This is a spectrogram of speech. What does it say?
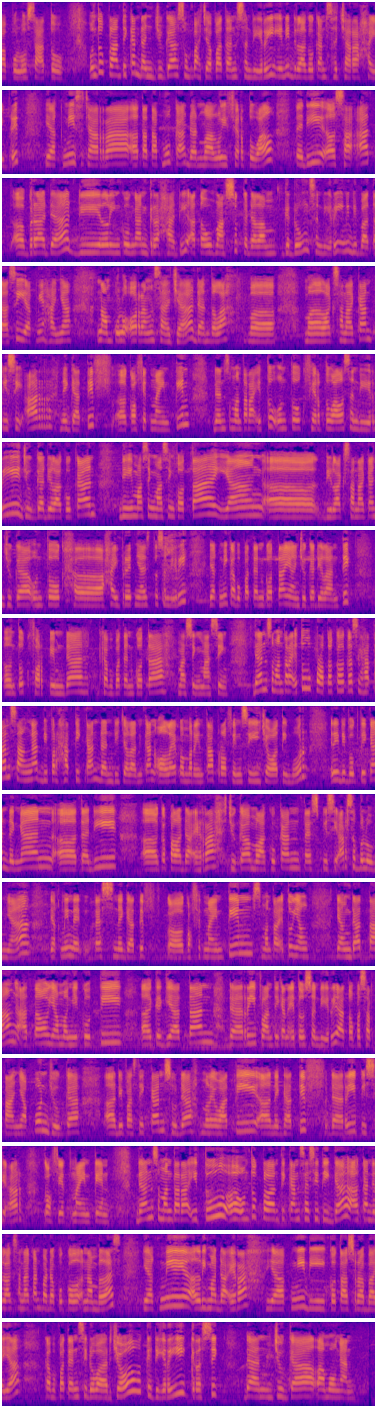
Untuk pelantikan dan juga sumpah jabatan sendiri ini dilakukan secara hybrid yakni secara uh, tatap muka dan melalui virtual. Jadi uh, saat uh, berada di lingkungan Gerahadi atau masuk ke dalam gedung sendiri ini dibatasi yakni hanya 60 orang saja dan telah me melaksanakan PCR negatif eh, COVID-19 dan sementara itu untuk virtual sendiri juga dilakukan di masing-masing kota yang uh, dilaksanakan juga untuk uh, hybridnya itu sendiri yakni kabupaten kota yang juga dilantik untuk Forpimda kabupaten kota masing-masing. Dan sementara itu protokol kesehatan sangat diperhatikan dan dijalankan oleh pemerintah Provinsi Jawa Timur. Ini dibuktikan dengan uh, tadi uh, kepala daerah juga melakukan tes PCR sebelumnya, yakni ne tes negatif eh, COVID-19. Sementara itu yang yang datang atau yang mengikuti uh, kegiatan dari pelantikan itu sendiri atau pesertanya pun juga uh, dipastikan sudah melewati negatif dari PCR COVID-19. Dan sementara itu untuk pelantikan sesi 3 akan akan dilaksanakan pada pukul 16, yakni lima daerah, yakni di kota Surabaya, Kabupaten Sidoarjo, Kediri, Gresik, dan juga Lamongan.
